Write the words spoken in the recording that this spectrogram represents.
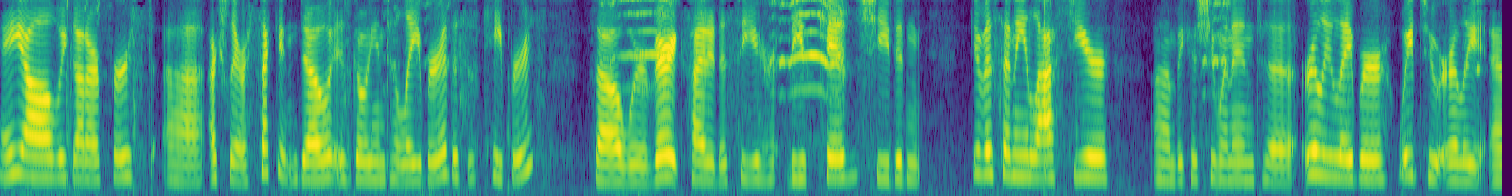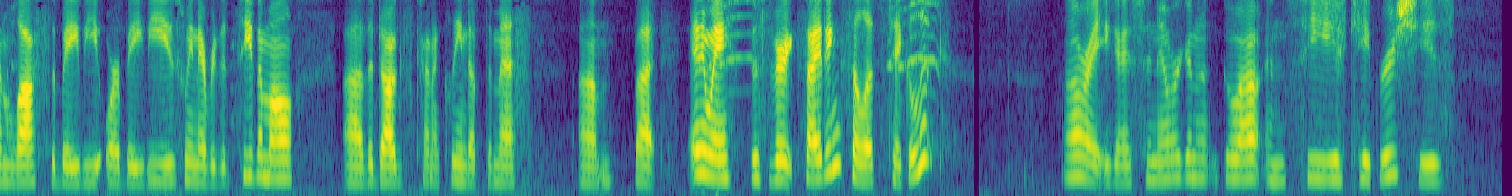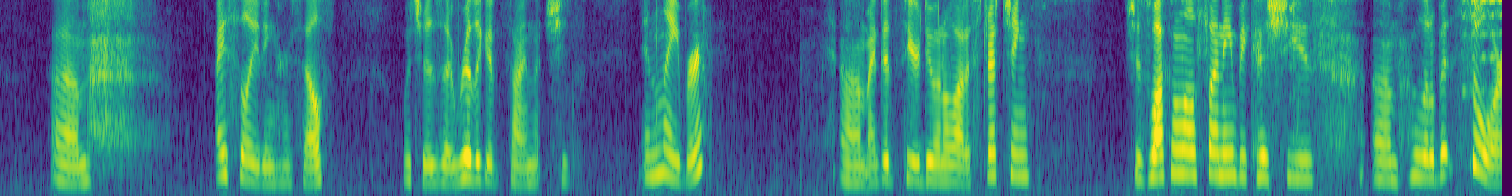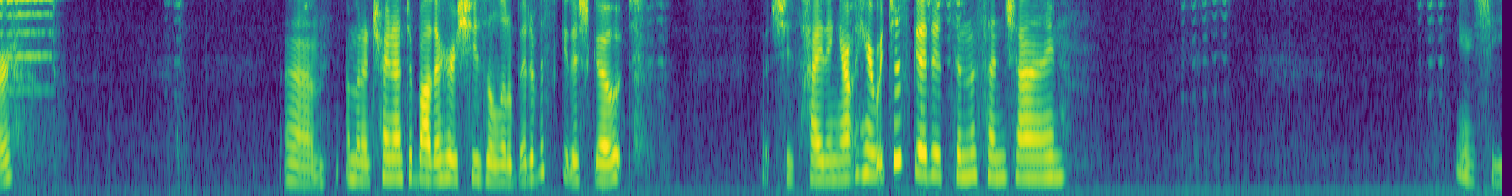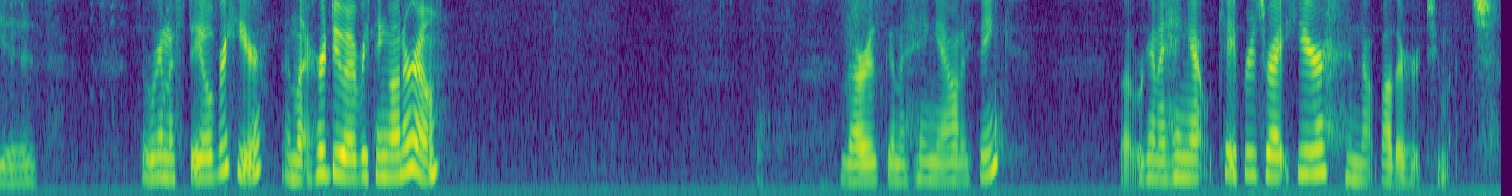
Hey y'all, we got our first, uh, actually our second doe is going into labor. This is Capers. So we're very excited to see her, these kids. She didn't give us any last year um, because she went into early labor way too early and lost the baby or babies. We never did see them all. Uh, the dogs kind of cleaned up the mess. Um, but anyway, this is very exciting, so let's take a look. Alright you guys, so now we're going to go out and see Capers. She's um, isolating herself, which is a really good sign that she's in labor. Um, I did see her doing a lot of stretching. She's walking a little funny because she's um, a little bit sore. Um, I'm going to try not to bother her. She's a little bit of a skittish goat. But she's hiding out here, which is good. It's in the sunshine. There she is. So we're going to stay over here and let her do everything on her own. Zara's going to hang out, I think. But we're going to hang out with Capers right here and not bother her too much.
